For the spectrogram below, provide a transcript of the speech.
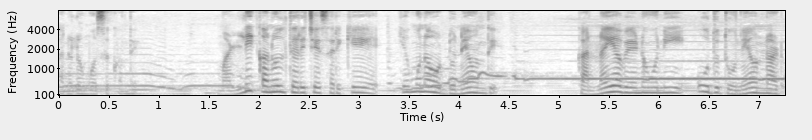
కనులు మూసుకుంది. మళ్ళీ కనులు తెరిచేసరికే యమున ఒడ్డునే ఉంది. కన్నయ్య వేణువుని ఊదుతూనే ఉన్నాడు.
